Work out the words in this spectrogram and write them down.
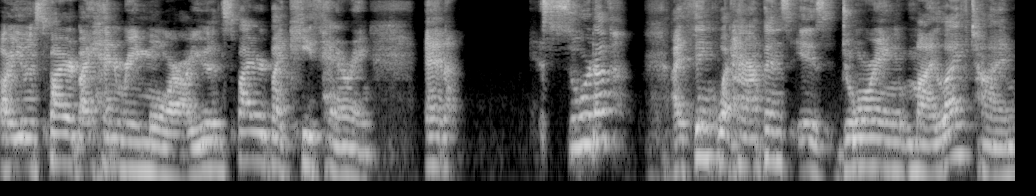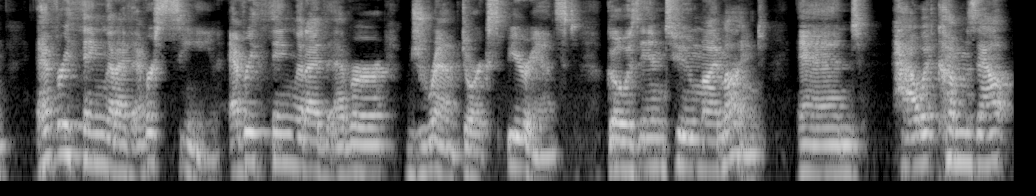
are you inspired by Henry Moore? Are you inspired by Keith Haring? And sort of. I think what happens is during my lifetime, everything that I've ever seen, everything that I've ever dreamt or experienced goes into my mind. And how it comes out,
